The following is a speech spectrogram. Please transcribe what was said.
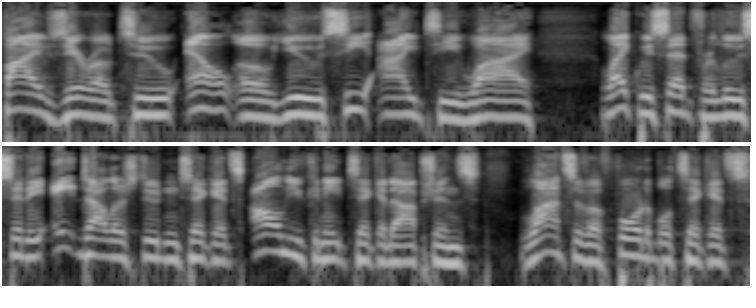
502 L O U C I T Y. Like we said for Lou City, $8 student tickets, all you can eat ticket options, lots of affordable tickets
